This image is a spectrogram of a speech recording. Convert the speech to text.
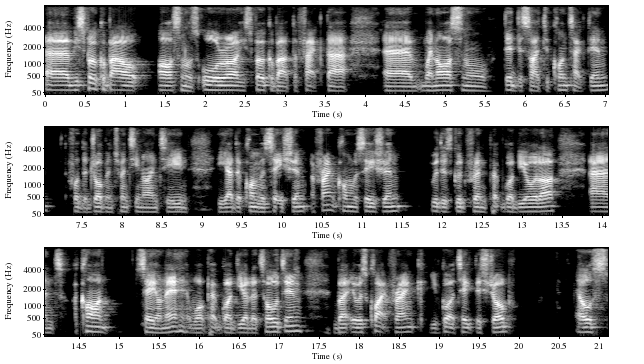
Um, he spoke about Arsenal's aura. He spoke about the fact that um, when Arsenal did decide to contact him for the job in 2019, he had a hmm. conversation, mm. a frank conversation with his good friend Pep Guardiola. And I can't say on air what Pep Guardiola told him, but it was quite frank. You've got to take this job, else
